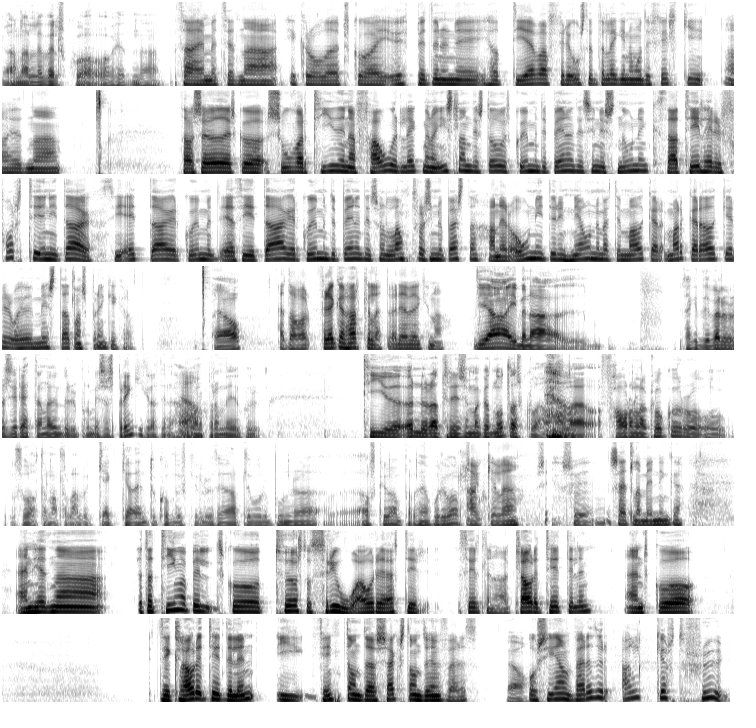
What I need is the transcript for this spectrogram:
annað level sko og hérna það er einmitt hérna ég gróða upp sko í uppbytuninni hjá Deva fyrir úrslitaleginu á móti fylki og hérna þá sögðu þeir sko, svo var tíðin að fáir leikmenn á Íslandi stóðu Guðmundi Benedikt sinni snúning, það tilheyrir fortíðin í dag, því dag er Guðmund eða því í dag er Guðmundi Benedikt svona langt frá sínu besta, hann er ónýtur í njánum eftir margar, margar aðgerir og hefur mist allan sprengikraft. já, Þetta var frekar harkalett, verði að viðkynna. já ég meina það getur vel verið að sé rétt hann að við erum búin að missa sprengikraftina það var bara með ykkur tíu önnur atrið sem maður gæti notað sko hann var fáránlega klókur og, og svo átti hann náttúrulega alveg geggjað endurkomu skilur þegar allir voru búin að áskrifa hann bara þegar hann fór í val sko. Algjörlega, sætla minninga. En hérna, þetta tímabil sko 2003 árið eftir þyrluna, klárið titilinn, en sko þið klárið titilinn í 15. 16. umferð já, og síðan verður algjört hrun.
